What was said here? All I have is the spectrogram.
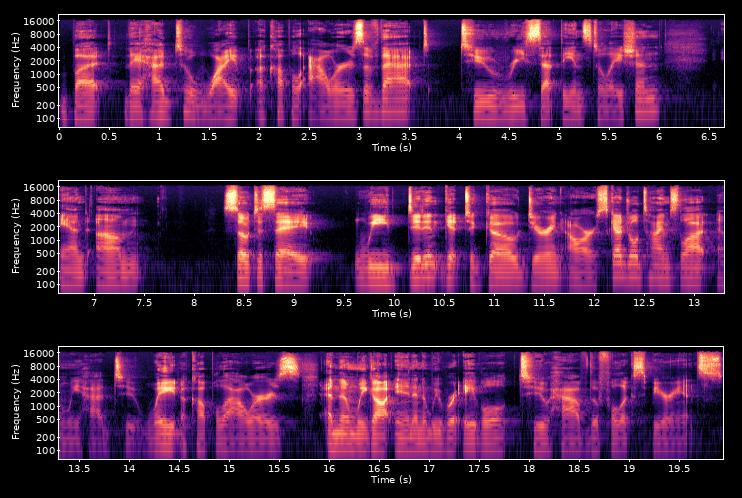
but they had to wipe a couple hours of that to reset the installation. And um, so to say, we didn't get to go during our scheduled time slot and we had to wait a couple hours. And then we got in and we were able to have the full experience,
